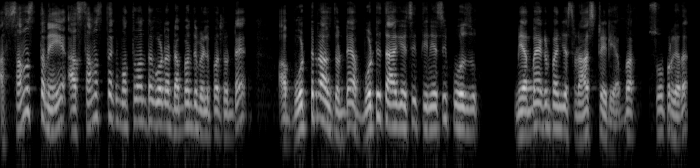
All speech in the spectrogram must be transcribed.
ఆ సంస్థని ఆ సంస్థకి మొత్తం అంతా కూడా డబ్బంతా వెళ్ళిపోతుంటే ఆ బొట్టు రాలుతుంటే ఆ బొట్టు తాగేసి తినేసి పోజు. మీ అబ్బాయి ఎక్కడ పనిచేస్తున్నాడు ఆస్ట్రేలియా. అబ్బా సూపర్ కదా.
